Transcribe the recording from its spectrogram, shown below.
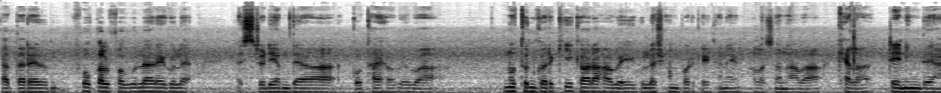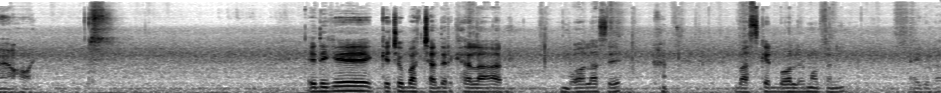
কাতারের প্রকল্পগুলো এগুলো স্টেডিয়াম দেওয়া কোথায় হবে বা নতুন করে কি করা হবে এগুলো সম্পর্কে এখানে আলোচনা বা খেলা ট্রেনিং দেওয়া হয়। এদিকে কিছু বাচ্চাদের খেলার বল আছে, বাস্কেটবলের মতনই এগুলো।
